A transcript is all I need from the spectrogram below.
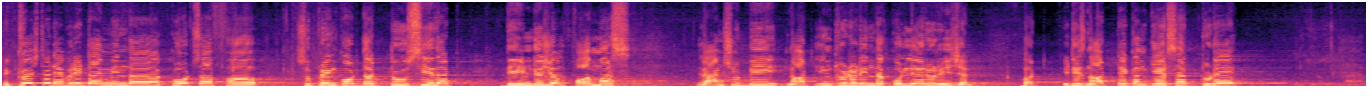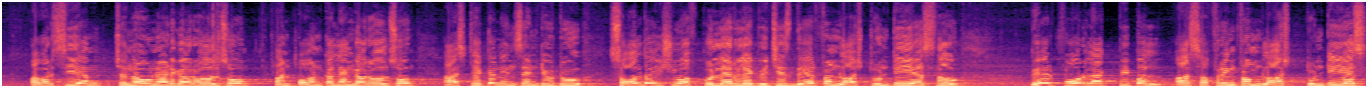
requested every time in the courts of uh, Supreme Court that to see that the individual farmers' land should be not included in the Kolleru region. But it is not taken care, sir. Today, our CM Chandrababu Naidu garu also and Pawan Kalyan garu also has taken incentive to solve the issue of Kolleru Lake, which is there from last 20 years now, where 4 lakh people are suffering from last 20 years.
